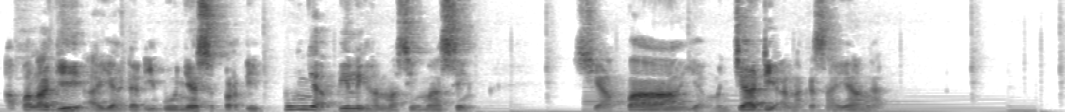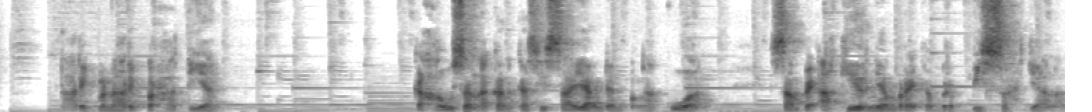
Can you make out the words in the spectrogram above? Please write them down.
Apalagi ayah dan ibunya seperti punya pilihan masing-masing. Siapa yang menjadi anak kesayangan? Tarik-menarik perhatian kehausan akan kasih sayang dan pengakuan, sampai akhirnya mereka berpisah jalan.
